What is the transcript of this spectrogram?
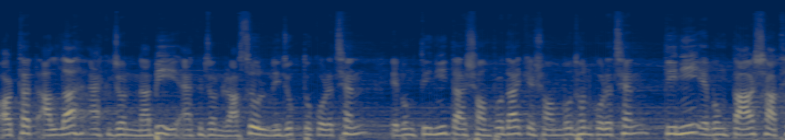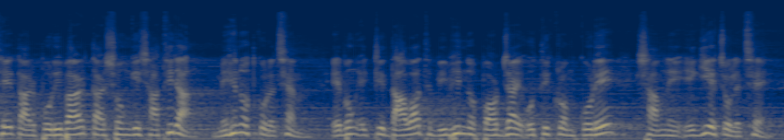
অর্থাৎ আল্লাহ একজন নাবী, একজন রাসুল নিযুক্ত করেছেন এবং তিনি তার সম্প্রদায়কে সম্বোধন করেছেন। তিনি এবং তার সাথে তার পরিবার, তার সঙ্গী সাথীরা মেহনত করেছেন এবং একটি দাওয়াত বিভিন্ন পর্যায় অতিক্রম করে সামনে এগিয়ে চলেছে।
